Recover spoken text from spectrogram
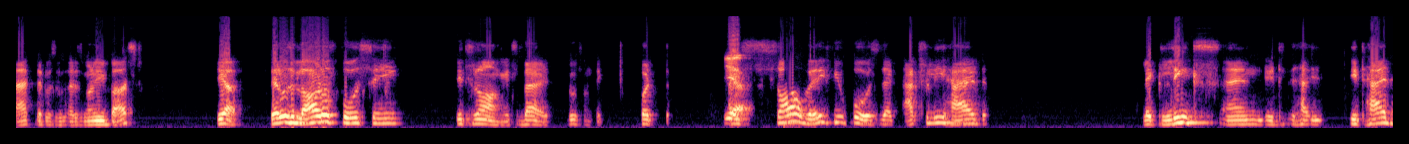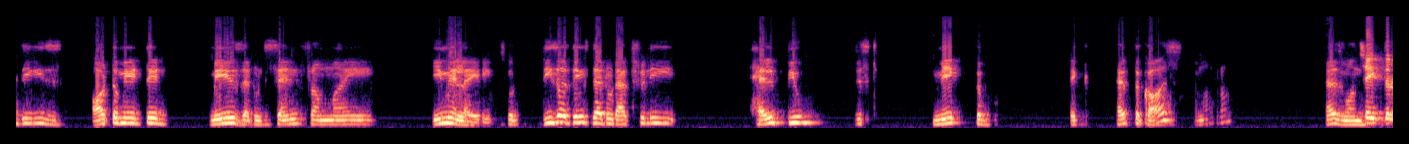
Act that was that is going to be passed. Yeah, there was a lot of posts saying it's wrong, it's bad, do something. But yeah. I saw very few posts that actually had like links and it had, it had these automated mails that would send from my email ID. So these are things that would actually help you just make the like help the cause. Am I wrong? As one take thing. the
